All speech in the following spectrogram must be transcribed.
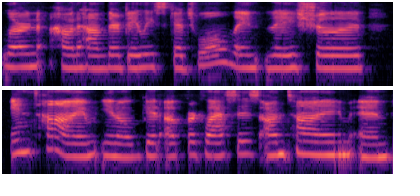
learn how to have their daily schedule. They they should, in time, you know, get up for classes on time and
